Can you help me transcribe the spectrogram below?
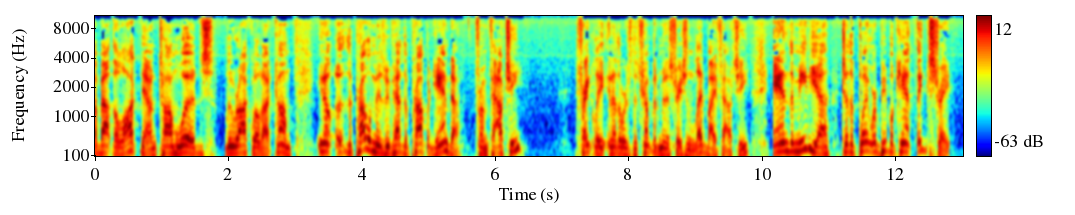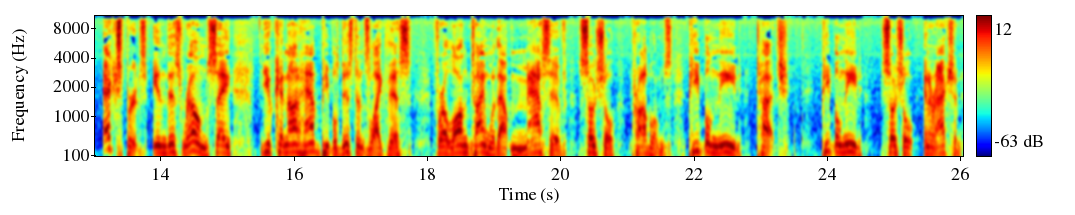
about the lockdown, Tom Woods, LewRockwell.com. You know, uh, the problem is we've had the propaganda from Fauci, frankly, in other words, the Trump administration led by Fauci, and the media to the point where people can't think straight. Experts in this realm say you cannot have people distance like this for a long time without massive social problems. People need touch. People need social interaction.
